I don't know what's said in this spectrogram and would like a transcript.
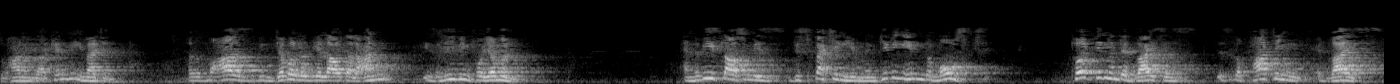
Subhanallah. Can we imagine? Hazrat Muaz bin Jabal radiallahu ta'ala is leaving for Yemen. And Nabi Islam is dispatching him and giving him the most pertinent advices. This is a parting advice.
